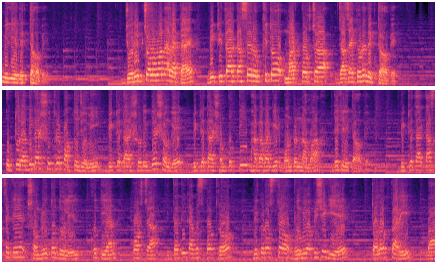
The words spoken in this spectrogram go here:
মিলিয়ে দেখতে হবে। জরিপ চলমান এলাকায় বিক্রেতার কাছে রক্ষিত মাঠ পর্চা যাচাই করে দেখতে হবে। উত্তরাধিকার সূত্রে প্রাপ্ত জমি বিক্রেতার শরিকদের সঙ্গে বিক্রেতার সম্পত্তি ভাগাভাগির বন্টননামা দেখে নিতে হবে। বিক্রেতার কাছ থেকে সংগৃহীত দলিল, খতিয়ান, পর্চা ইত্যাদি কাগজপত্র নিকটস্থ ভূমি অফিসে গিয়ে তলবকারী বা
